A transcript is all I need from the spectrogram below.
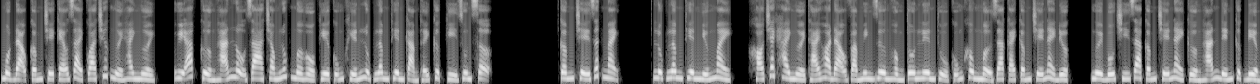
một đạo cấm chế kéo dài qua trước người hai người, uy áp cường hãn lộ ra trong lúc mơ hồ kia cũng khiến Lục Lâm Thiên cảm thấy cực kỳ run sợ. Cấm chế rất mạnh. Lục Lâm Thiên nhướng mày, khó trách hai người Thái Hoa Đạo và Minh Dương Hồng Tôn liên thủ cũng không mở ra cái cấm chế này được, người bố trí ra cấm chế này cường hãn đến cực điểm,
